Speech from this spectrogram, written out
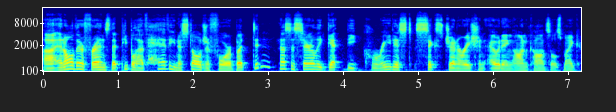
uh, and all their friends that people have heavy nostalgia for, but didn't necessarily get the greatest sixth generation outing on consoles, Mike.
